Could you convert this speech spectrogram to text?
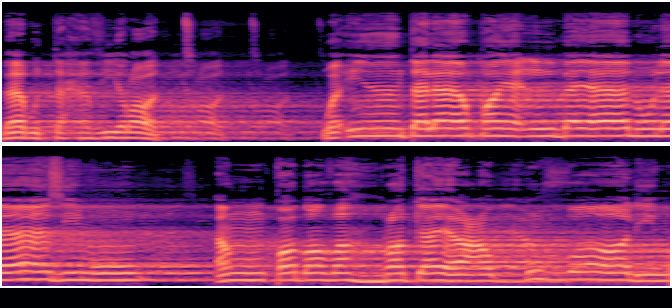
باب التحذيرات. وإن تلاقي البيان لازم أنقض ظهرك يعض الظالم.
